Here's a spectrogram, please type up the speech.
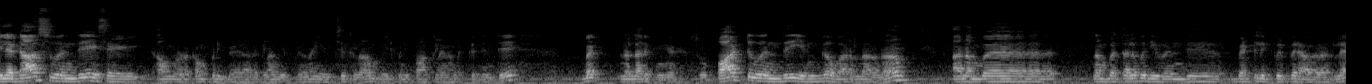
இல்லை டாஸ் வந்து சரி அவங்களோட கம்பெனி பேராக இருக்கலாம் எப்படி வேணால் வச்சுக்கலாம் வெயிட் பண்ணி பார்க்கலாம் நடக்குதுன்ட்டு. பட் நல்லா இருக்குங்க. ஸோ பாட்டு வந்து எங்கே வரலான்னா நம்ம நம்ம தளபதி வந்து பெட்டலுக்கு ப்ரிப்பேர் ஆகிறார்ல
